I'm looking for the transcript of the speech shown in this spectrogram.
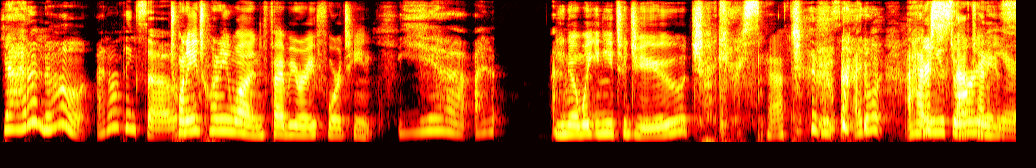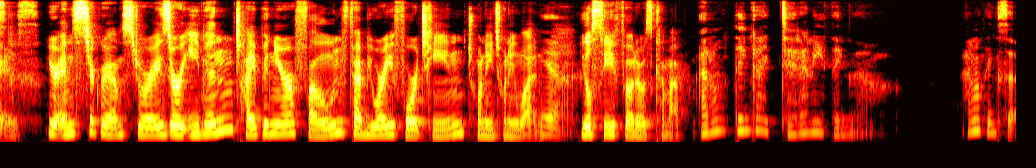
Yeah, I don't know. I don't think so. 2021, February 14th. Yeah, I. don't- I You know what you need to do? Check your Snapchat. I don't. I haven't used Snapchat in years. Your Instagram stories, or even type in your phone February 14, 2021. Yeah, You'll see photos come up. I don't think I did anything though. I don't think so.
